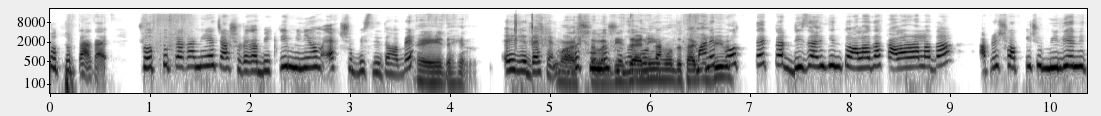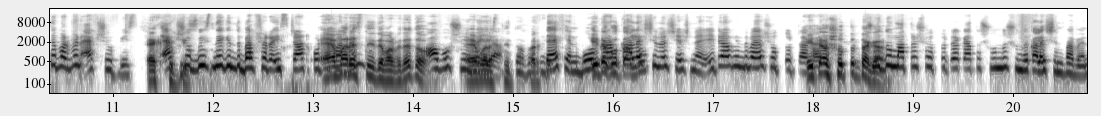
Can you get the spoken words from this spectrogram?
সত্তর টাকায়। সত্তর টাকা নিয়ে চারশো টাকা বিক্রি মিনিমাম একশো পিস নিতে হবে। এই দেখেন। এই যে দেখেন কত সুন্দর সুন্দর মানে প্রত্যেকটা ডিজাইন কিন্তু আলাদা কালার আলাদা। আপনি সবকিছু মিলিয়ে নিতে পারবেন একশো পিস একশো পিস নিয়ে কিন্তু ব্যবসাটা স্টার্ট করতে পারবেন। এভারেজ নিতে পারবে তাই তো? অবশ্যই। দেখেন বোরকার কালেকশনের শেষ নাই। এটাও কিন্তু ভাই সত্তর টাকা। এটাও সত্তর টাকা। শুধুমাত্র সত্তর টাকা এত সুন্দর সুন্দর কালেকশন পাবেন।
